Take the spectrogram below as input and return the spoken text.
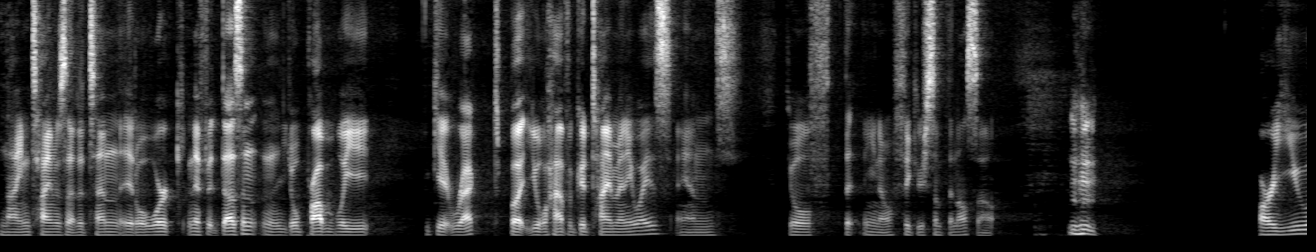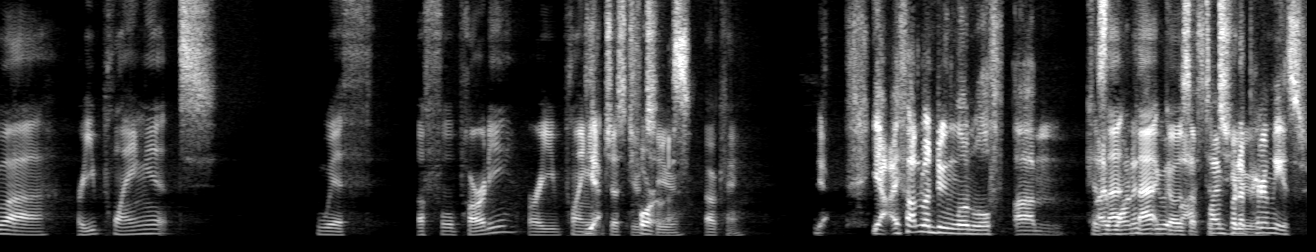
nine times out of ten it'll work and if it doesn't and you'll probably get wrecked but you'll have a good time anyways and you'll you know figure something else out hmm are you uh are you playing it with a full party or are you playing Yeah, it just your two us. okay Yeah, Yeah, I thought about doing Lone Wolf. Um, because that wanted that to do it goes up to time, two but apparently it's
